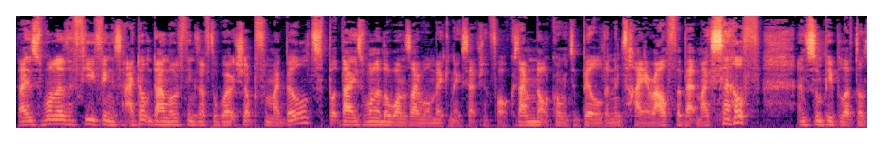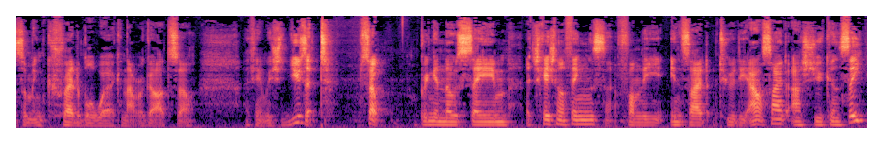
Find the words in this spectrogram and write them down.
That is one of the few things I don't download things off the workshop for my builds, but that is one of the ones I will make an exception for because I'm not going to build an entire alphabet myself, and some people have done some incredible work in that regard. So I think we should use it. So bring in those same educational things from the inside to the outside, as you can see.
